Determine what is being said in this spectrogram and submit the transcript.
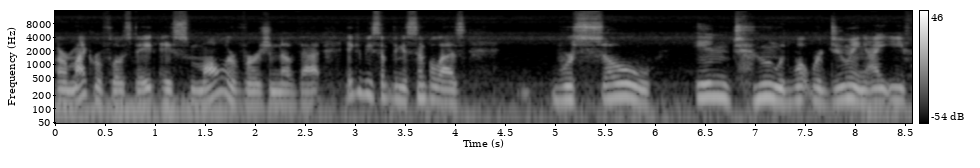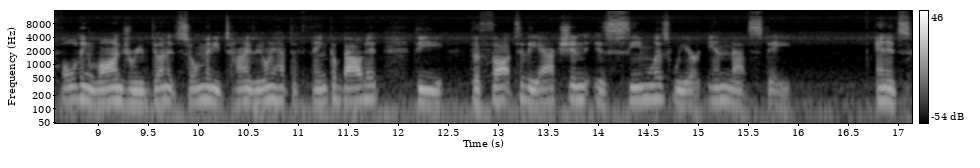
or micro flow state, a smaller version of that, it could be something as simple as we're so in tune with what we're doing, i.e., folding laundry. We've done it so many times, we don't even have to think about it. The the thought to the action is seamless. We are in that state. And it's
